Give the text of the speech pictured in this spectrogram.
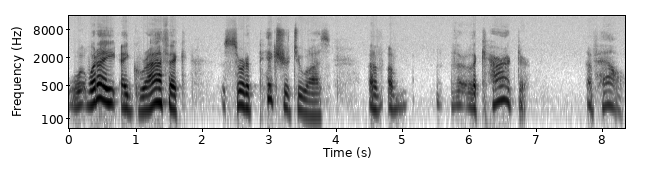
What a, a graphic sort of picture to us of, of the, the character of hell,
